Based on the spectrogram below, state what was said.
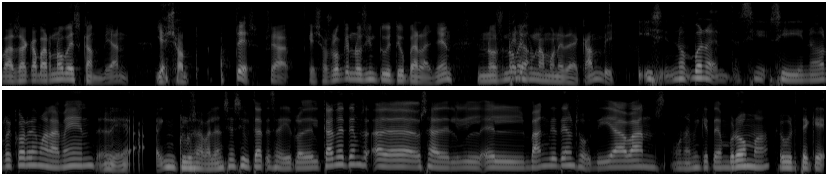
vas acabar no ves canviant. I això captes. O sigui, que això és el que no és intuïtiu per a la gent. No és només Però- una moneda de canvi. I si no, bueno, si, si no recorde malament, eh, inclús a València ciutat, és a dir, lo del camp de temps, eh, o sigui, el, el banc de temps ho dia abans una miqueta en broma, però dir que,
